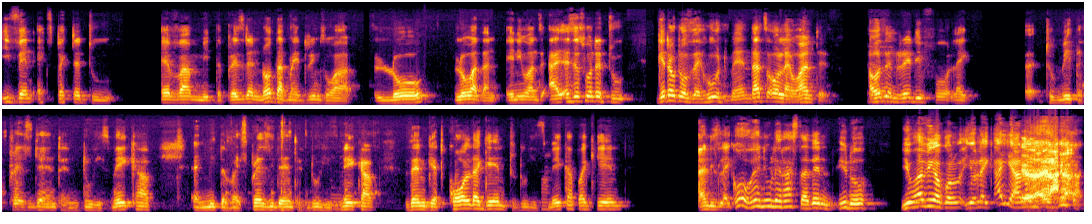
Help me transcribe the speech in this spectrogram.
even expected to ever meet the president. Not that my dreams were low, lower than anyone's. I, I just wanted to get out of the hood, man. That's all I wanted. I wasn't ready for like uh, to meet the president and do his makeup and meet the vice president and do his makeup then get called again to do his Mm. makeup again and he's like oh when you rasta then you know you're having a call you're like aya Allah,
